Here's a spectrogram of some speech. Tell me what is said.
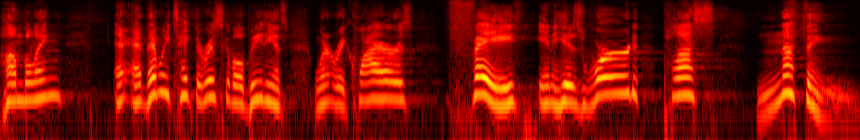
humbling. And, and then we take the risk of obedience when it requires faith in His Word plus nothing.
